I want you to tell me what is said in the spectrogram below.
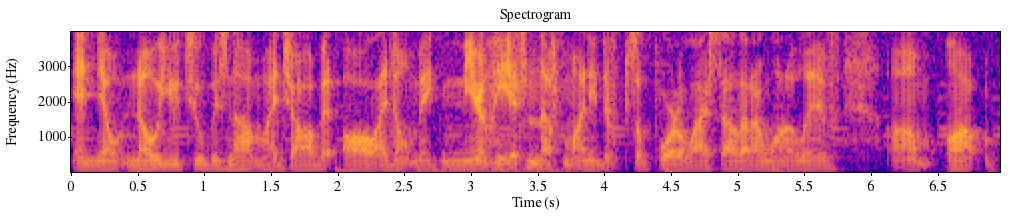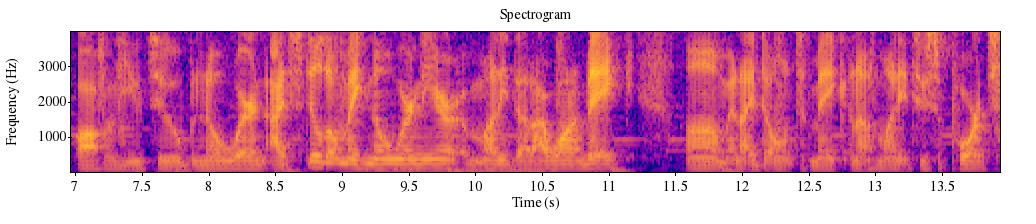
and you know, no, YouTube is not my job at all. I don't make nearly enough money to support a lifestyle that I want to live um, off, off, of YouTube. Nowhere, I still don't make nowhere near money that I want to make. Um, and I don't make enough money to support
